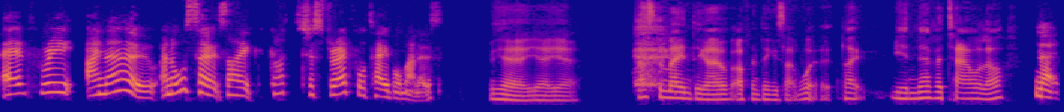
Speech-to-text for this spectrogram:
Every. I know, and also it's like God, it's just dreadful table manners. Yeah, yeah, yeah. That's the main thing I often think is like, what? Like, you never towel off. No,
